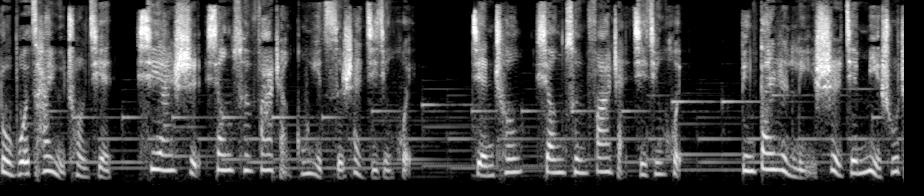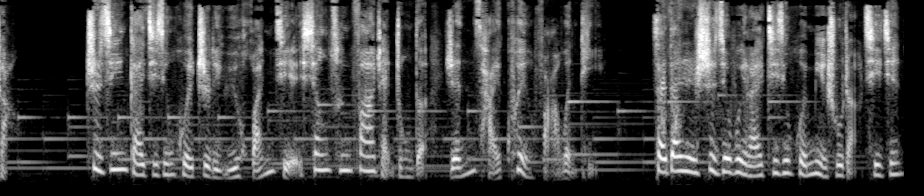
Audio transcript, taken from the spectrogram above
陆波参与创建西安市乡村发展公益慈善基金会。简称乡村发展基金会，并担任理事兼秘书长。至今，该基金会致力于缓解乡村发展中的人才匮乏问题。在担任世界未来基金会秘书长期间，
